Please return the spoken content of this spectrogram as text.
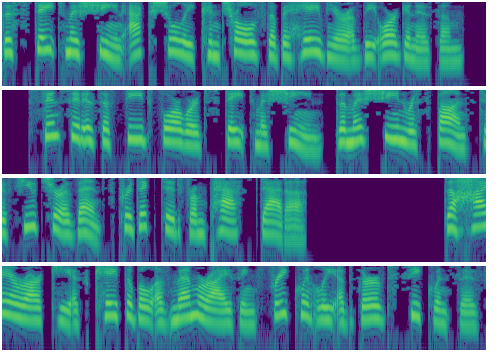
The state machine actually controls the behavior of the organism. Since it is a feed-forward state machine, the machine responds to future events predicted from past data. The hierarchy is capable of memorizing frequently observed sequences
